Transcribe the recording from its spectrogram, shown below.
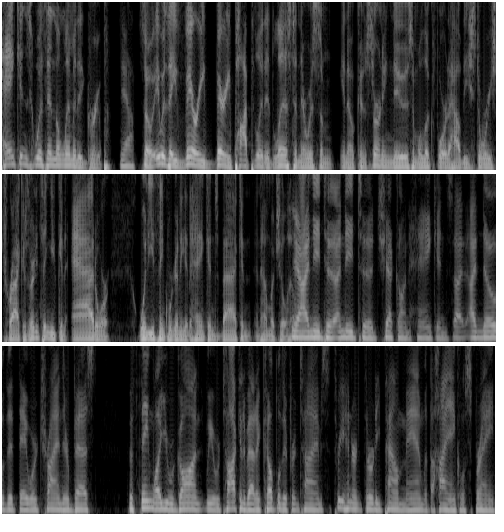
Hankins was in the limited group. Yeah. So it was a very, very populated list, and there was some, you know, concerning news, and we'll look forward to how these stories track. Is there anything you can add, or when do you think we're going to get Hankins back, and, and how much he'll help? Yeah, I need to I need to check on Hankins. I, I know that they were trying their best. The thing while you were gone, we were talking about it a couple different times. 330 pound man with a high ankle sprain.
